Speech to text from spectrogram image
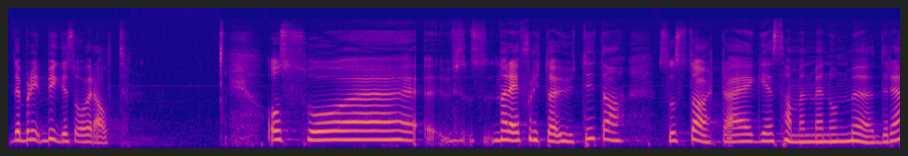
det bygges overalt. Og så, når jeg flytta ut dit, da, så starta jeg sammen med noen mødre.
